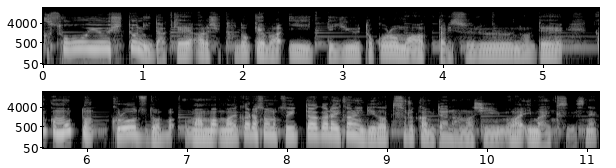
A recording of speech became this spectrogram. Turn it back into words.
かそういう人にだけある種届けばいいっていうところもあったりするので、なんかもっとクローズド、まあまあ前からそのツイッターからいかに離脱するかみたいな話は今 X ですね。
